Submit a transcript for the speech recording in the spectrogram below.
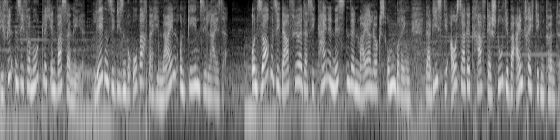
Die finden Sie vermutlich in Wassernähe. Legen Sie diesen Beobachter hinein und gehen Sie leise. Und sorgen Sie dafür, dass Sie keine nistenden Mirelurks umbringen, da dies die Aussagekraft der Studie beeinträchtigen könnte.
